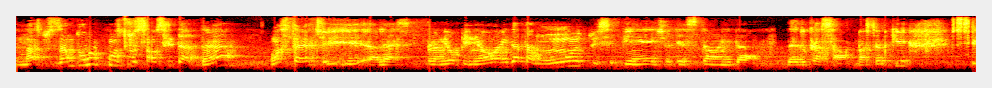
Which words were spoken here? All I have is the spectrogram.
Nós precisamos de uma construção cidadã constante. E, aliás, para minha opinião, ainda está muito incipiente a questão aí da, da educação. Nós temos que, se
